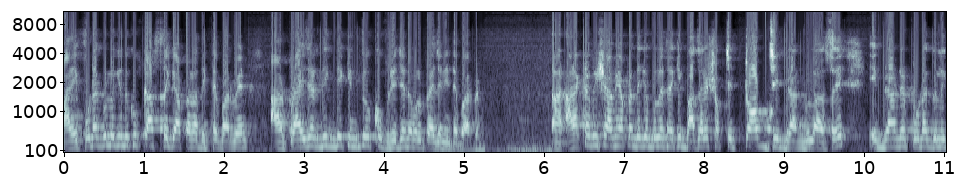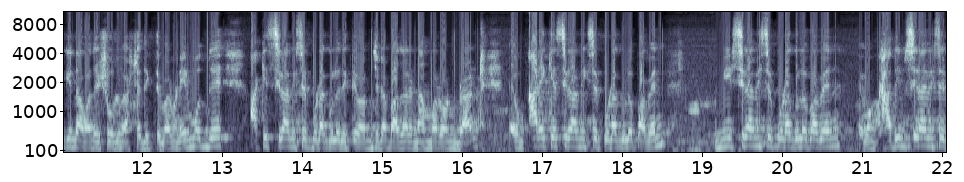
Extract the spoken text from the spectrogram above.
আর এই প্রোডাক্টগুলো কিন্তু খুব কাছ থেকে আপনারা দেখতে পারবেন, আর প্রাইজের দিক দিয়ে কিন্তু খুব রিজনেবল প্রাইজে নিতে পারবেন। আর আরেকটা বিষয় আমি আপনাদেরকে বলে থাকি বাজারে সবচেয়ে টপ যে ব্র্যান্ডগুলো আছে, এই ব্র্যান্ডের প্রোডাক্টগুলো কিন্তু আমাদের শোরুমে আসলে দেখতে পারবেন। এর মধ্যে আকিস সিরামিক্স এর প্রোডাক্টগুলো দেখতে পাবেন, যেটা বাজারের নাম্বার ওয়ান ব্র্যান্ড এবং আরেকে সিরামিক্স এর প্রোডাক্টগুলো পাবেন মির সিরামিক্স এর প্রোডাক্টগুলো পাবেন, এবং খাদিম সিরামিক্স এর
